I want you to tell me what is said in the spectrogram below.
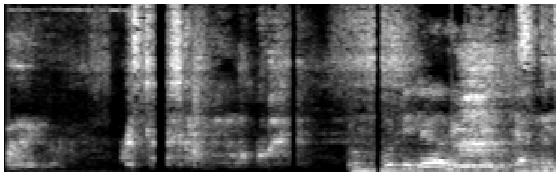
madre. Esto es mi moco. Con puta y le vas a seguir echando Sí,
